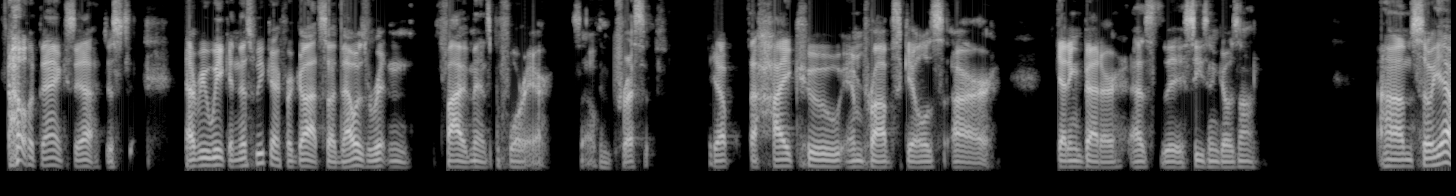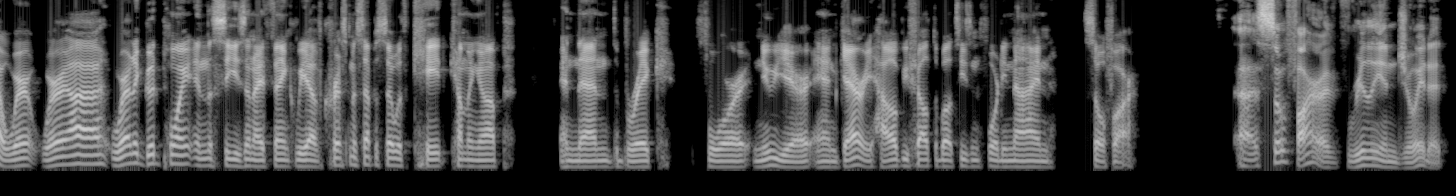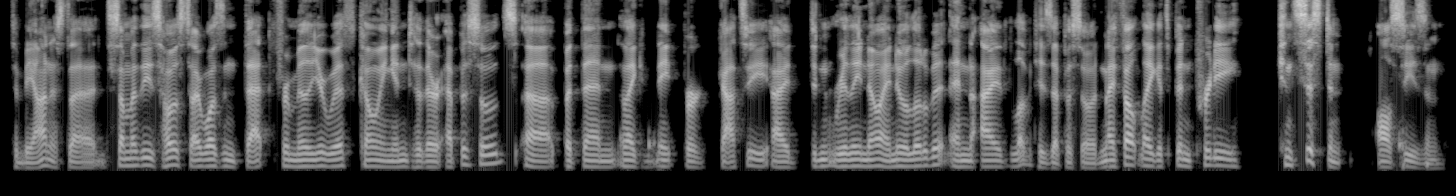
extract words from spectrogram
Oh, thanks. Yeah, just every week. And this week I forgot, so that was written five minutes before air. So Impressive. Yep, the haiku improv skills are getting better as the season goes on. Um, so yeah, we're we're uh, we're at a good point in the season. I think we have Christmas episode with Kate coming up, and then the break for New Year. And Gary, how have you felt about season forty nine so far? Uh, so far, I've really enjoyed it, to be honest. Uh, some of these hosts I wasn't that familiar with going into their episodes, uh, but then, like Nate Bargatze, I didn't really know. I knew a little bit, and I loved his episode. And I felt like it's been pretty consistent all season.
